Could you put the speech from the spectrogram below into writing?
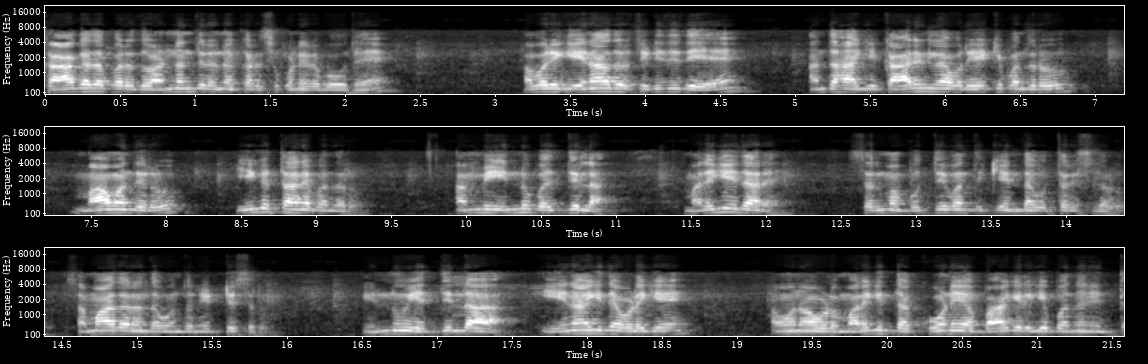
ಕಾಗದ ಬರೆದು ಅಣ್ಣಂದಿರನ್ನು ಕರೆಸಿಕೊಂಡಿರಬಹುದೇ? ಅವರಿಗೆ ಏನಾದರೂ ತಿಳಿದಿದೆಯೇ? ಅಂತ ಹಾಗೆ ಕಾರಿನಲ್ಲಿ ಅವರು ಏಕೆ ಬಂದರು? ಮಾವಂದಿರು ಈಗ ತಾನೇ ಬಂದರು. ಅಮ್ಮಿ ಇನ್ನೂ ಬದ್ದಿಲ್ಲ. ಮಲಗಿದ್ದಾರೆ. ಸಲ್ಮ ಬುದ್ಧಿವಂತಿಕೆಯಿಂದ ಉತ್ತರಿಸಿದಳು. ಸಮಾಧಾನದ ಒಂದು ನಿಟ್ಟುಸಿರು. ಇನ್ನೂ ಎದ್ದಿಲ್ಲ. ಏನಾಗಿದೆ ಅವಳಿಗೆ? ಅವನು ಅವಳು ಮಲಗಿದ್ದ ಕೋಣೆಯ ಬಾಗಿಲಿಗೆ ಬಂದು ನಿಂತ.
